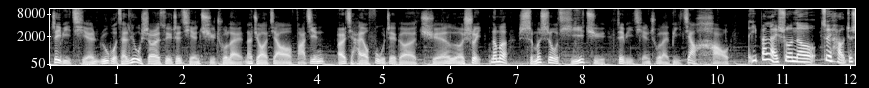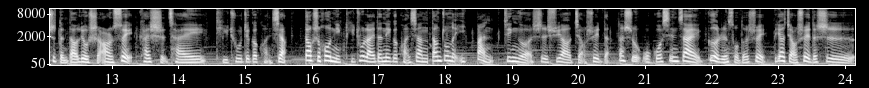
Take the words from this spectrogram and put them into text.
这笔钱，如果在六十二岁之前取出来，那就要交罚金，而且还要付这个全额税。那么什么时候提取这笔钱出来比较好？一般来说呢，最好就是等到六十二岁开始才提出这个款项。到时候你提出来的那个款项当中的一半金额是需要缴税的。但是我国现在个人所得税要缴税的是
